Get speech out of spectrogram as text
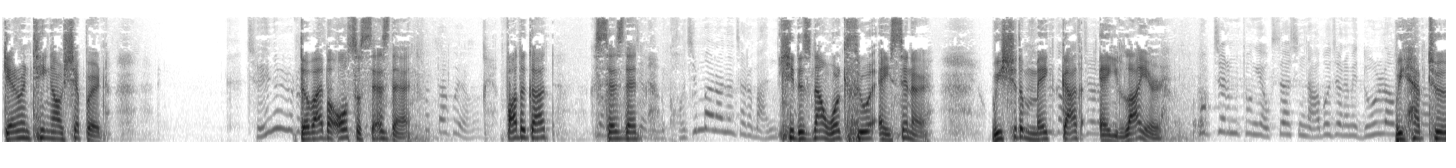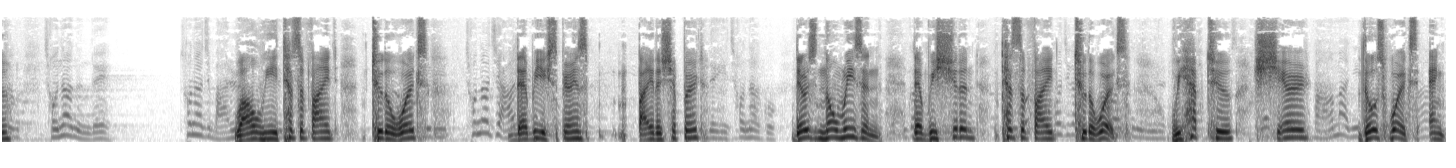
guaranteeing our shepherd. The Bible also says that Father God says that He does not work through a sinner. We shouldn't make God a liar. We have to while we testified to the works that we experienced by the shepherd, there is no reason that we shouldn't testify to the works. We have to share those works and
